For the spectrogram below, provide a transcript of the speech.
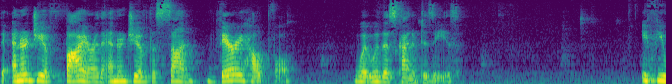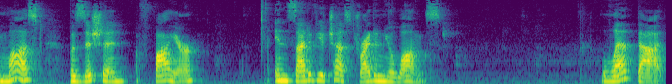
The energy of fire, the energy of the sun, very helpful with, with this kind of disease. If you must, position a fire inside of your chest, right in your lungs. Let that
